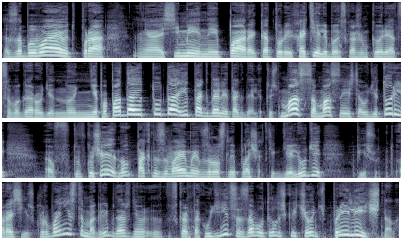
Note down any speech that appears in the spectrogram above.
забывают про э, семейные пары, которые хотели бы, скажем, ковыряться в огороде, но не попадают туда и так далее, и так далее. То есть масса, масса есть аудиторий, э, включая, ну, так называемые взрослые площадки, где люди пишут, российские урбанисты могли бы даже, скажем так, уединиться за бутылочкой чего-нибудь приличного.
